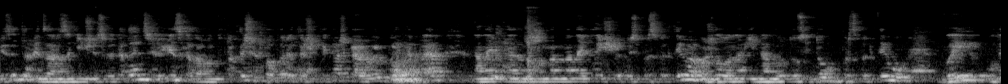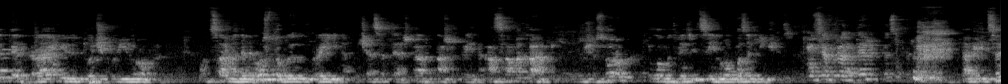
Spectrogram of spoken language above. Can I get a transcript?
візитом. Він зараз закінчує свою каденцію. І він сказав: от фактично повторити, те, що ти кажеш, каже, ви, тепер на, най, на, на, на найближчу якусь перспективу, можливо на і на досить довгу перспективу, ви будете крайньою точкою Європи. От саме не просто ви Україна, хоча це теж та, наша країна, а саме Харків. Тому що 40 кілометрів звідси Європа закінчується. Це фронтир. Так, і це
